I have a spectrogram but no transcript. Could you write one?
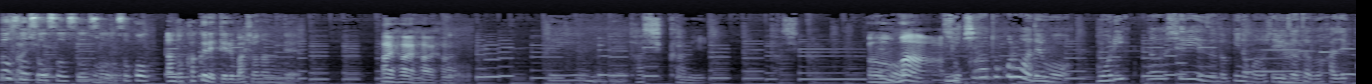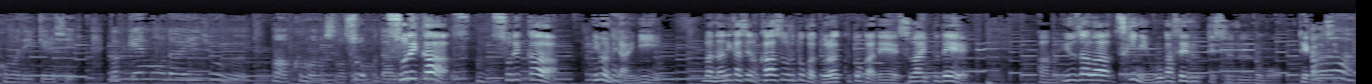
そうそうそうそうそうそう、うんそこあの隠れてる場所なんで。はいはいはいはい。っていうので、確かに。うん、もまあ。道のところはでも森のシリーズとキノコのシリーズは多分端っこまで行けるし、崖も大丈夫。まあ雲の巣のとこそも大丈夫。それか、うん。それか、今みたいに、まあ何かしらのカーソルとかドラッグとかで、スワイプで、あの、ユーザーは好きに動かせるってするのも手かもしれない。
